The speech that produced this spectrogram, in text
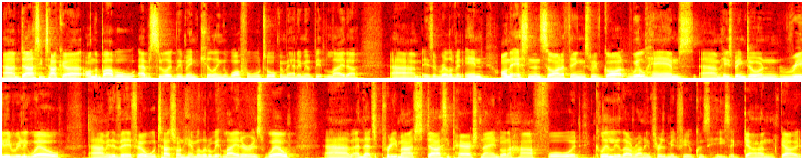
Um, Darcy Tucker on the bubble, absolutely been killing the WAFL. We'll talk about him a bit later. Um, is a relevant in. On the Essendon side of things, we've got Will Hams. Um, he's been doing really, really well um, in the VFL. We'll touch on him a little bit later as well. Um, and that's pretty much Darcy Parish named on a half forward. Clearly, they're running through the midfield because he's a gun. Go,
